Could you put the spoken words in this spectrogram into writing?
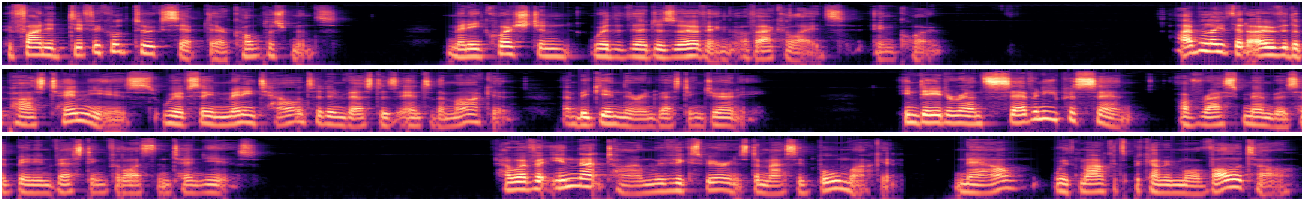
who find it difficult to accept their accomplishments. Many question whether they're deserving of accolades. I believe that over the past 10 years, we have seen many talented investors enter the market and begin their investing journey. Indeed, around 70% of Rask members have been investing for less than 10 years. However, in that time, we've experienced a massive bull market. Now, with markets becoming more volatile,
